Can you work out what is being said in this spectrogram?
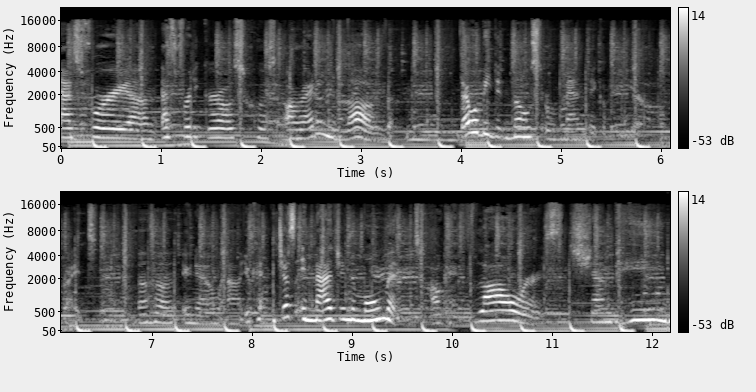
as for um, as for the girls who's already in love, mm, that would be the most romantic of the year, right? Uh-huh, you know, uh, you can just imagine the moment. Okay, flowers, champagne.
